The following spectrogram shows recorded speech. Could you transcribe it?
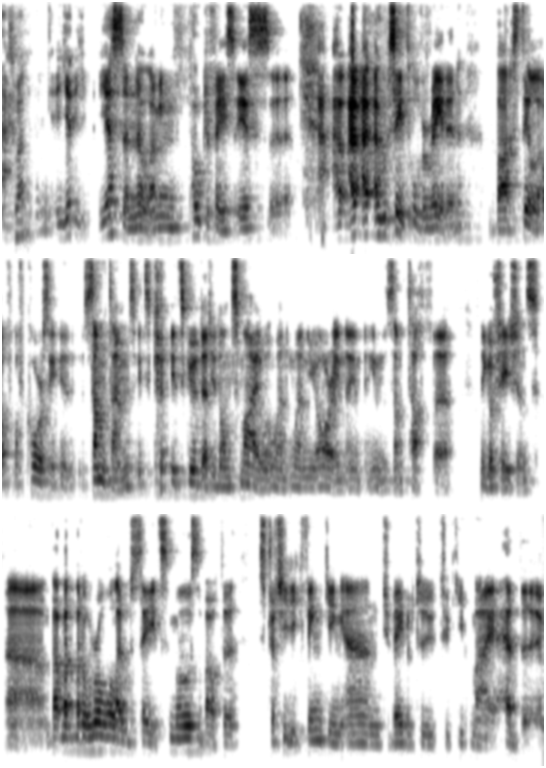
as well? Yes and no. I mean, poker face is, uh, I, I, I, would say it's overrated, but still, of, of course, it, sometimes it's it's good that you don't smile when, when you are in, in, in some tough uh, negotiations. Uh, but, but, but overall, I would say it's most about the strategic thinking and to be able to, to keep my head uh,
